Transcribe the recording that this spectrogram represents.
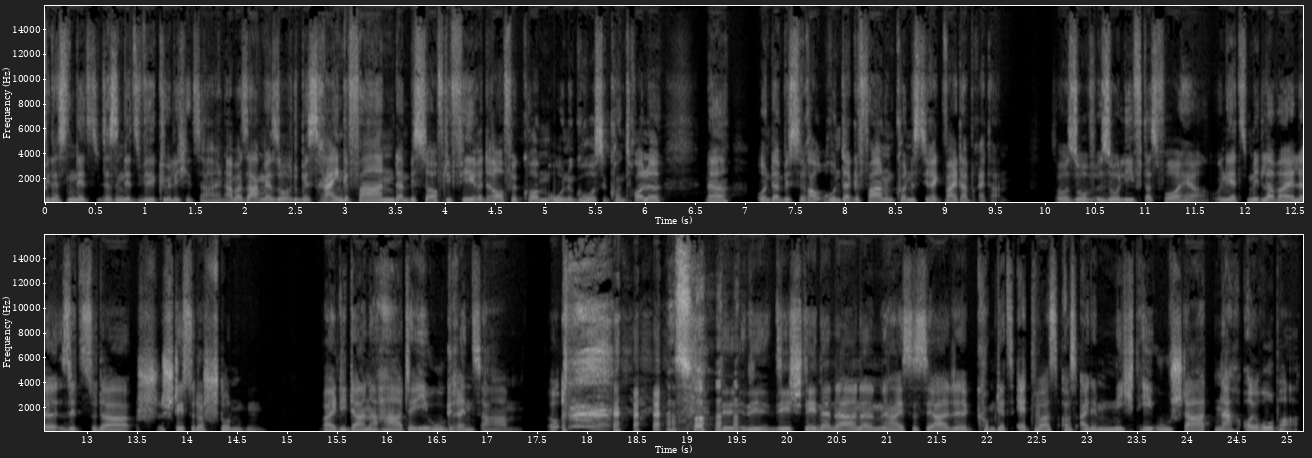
das sind jetzt, das sind jetzt willkürliche Zahlen. Aber sagen wir so, du bist reingefahren, dann bist du auf die Fähre draufgekommen ohne große Kontrolle ne? Und dann bist du runtergefahren und konntest direkt weiterbrettern. So, so, so lief das vorher. Und jetzt mittlerweile sitzt du da, stehst du da Stunden, weil die da eine harte EU-Grenze haben. So. So. Die, die, die, stehen dann da und dann heißt es ja, da kommt jetzt etwas aus einem Nicht-EU-Staat nach Europa.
